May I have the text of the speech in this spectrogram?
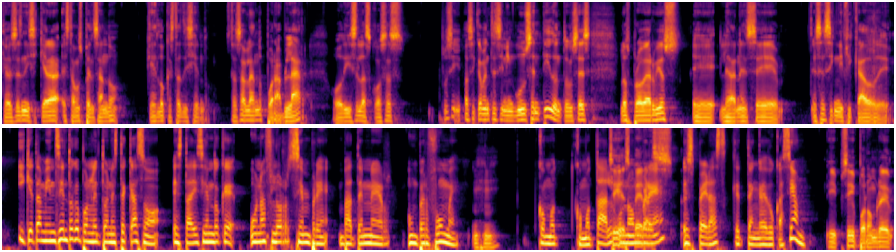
que a veces ni siquiera estamos pensando qué es lo que estás diciendo. Estás hablando por hablar o dices las cosas, pues sí, básicamente sin ningún sentido. Entonces, los proverbios eh, le dan ese, ese significado de... Y que también siento que ponle tú en este caso está diciendo que una flor siempre va a tener un perfume como, como tal. Sí, un hombre esperas. que tenga educación. Y sí, por hombre,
